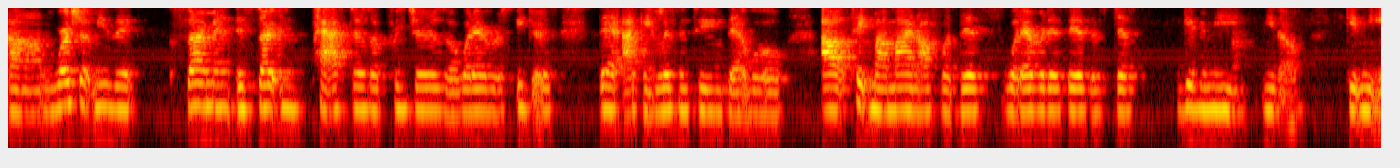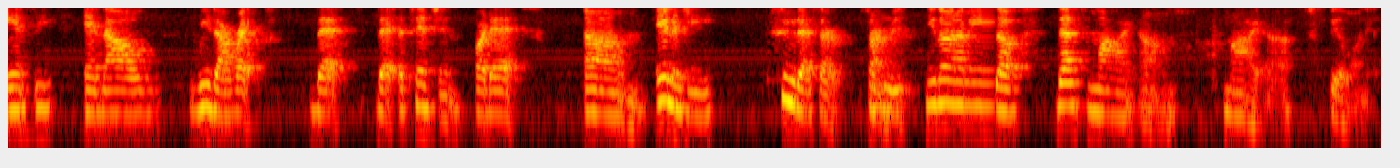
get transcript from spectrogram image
um, worship music, sermon is certain pastors or preachers or whatever speakers that I can listen to that will I'll take my mind off of this whatever this is is just giving me you know getting me antsy and I'll redirect that that attention or that um energy to that ser- sermon. You know what I mean? So that's my um my uh spill on it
